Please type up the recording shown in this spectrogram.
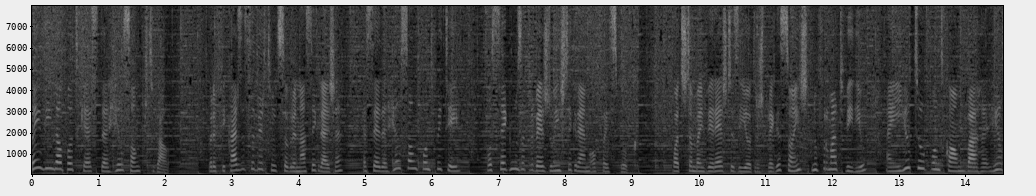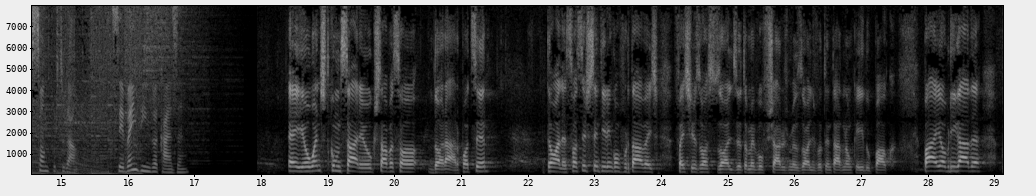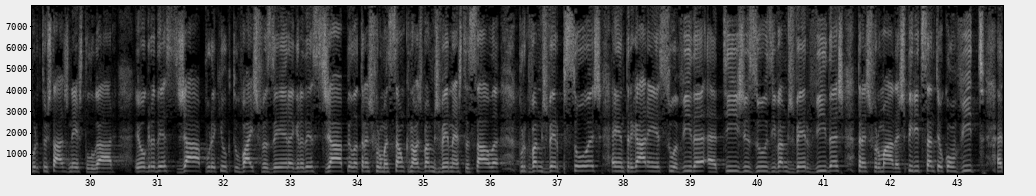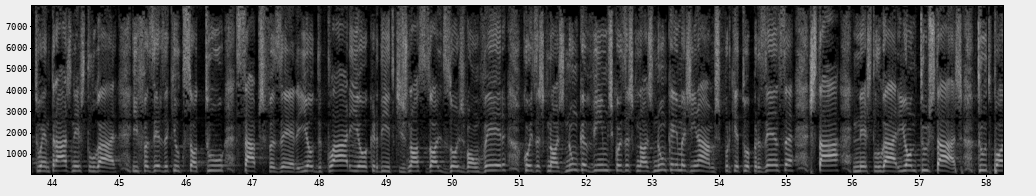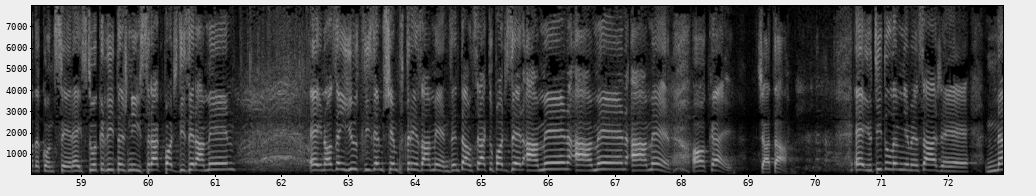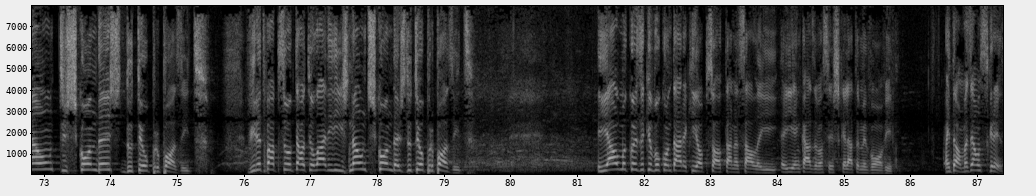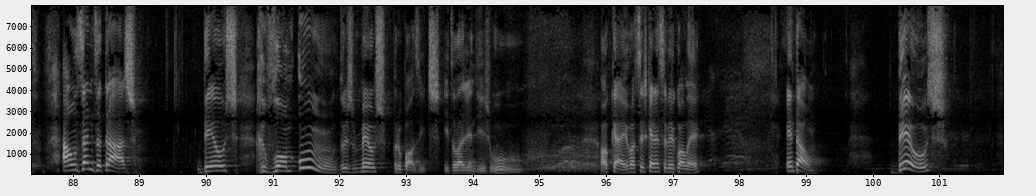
Bem-vindo ao podcast da Hillsong Portugal. Para ficares a saber tudo sobre a nossa igreja, acede a hillsong.pt ou segue-nos através do Instagram ou Facebook. Podes também ver estas e outras pregações no formato vídeo em youtube.com.br hillsongportugal. Seja bem-vindo a casa. Ei, eu antes de começar, eu gostava só de orar, pode ser? Então, olha, se vocês se sentirem confortáveis, fechem os vossos olhos, eu também vou fechar os meus olhos, vou tentar não cair do palco. Pai, obrigada por tu estás neste lugar. Eu agradeço já por aquilo que tu vais fazer, agradeço já pela transformação que nós vamos ver nesta sala, porque vamos ver pessoas a entregarem a sua vida a ti, Jesus, e vamos ver vidas transformadas. Espírito Santo, eu convido a tu entrares neste lugar e fazeres aquilo que só tu sabes fazer. E eu declaro e eu acredito que os nossos olhos hoje vão ver coisas que nós nunca vimos, coisas que nós nunca imaginámos, porque a tua presença está neste lugar e onde tu estás tudo pode acontecer. Ei, se tu acreditas nisso, será que podes dizer amém? amém. Ei, nós em Youth dizemos sempre três améns. Então, será que tu podes dizer amém, amém, amém? Ok, já está. Ei, o título da minha mensagem é Não te escondas do teu propósito. Vira-te para a pessoa que está ao teu lado e diz: Não te escondas do teu propósito. E há uma coisa que eu vou contar aqui ao pessoal que está na sala e aí em casa vocês se calhar também vão ouvir. Então, mas é um segredo. Há uns anos atrás, Deus revelou-me um dos meus propósitos. E toda a gente diz, uh. Ok, vocês querem saber qual é? Então, Deus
